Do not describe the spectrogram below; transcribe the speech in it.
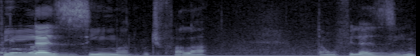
filezinho, mano. Vou te falar. Tá um filezinho.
